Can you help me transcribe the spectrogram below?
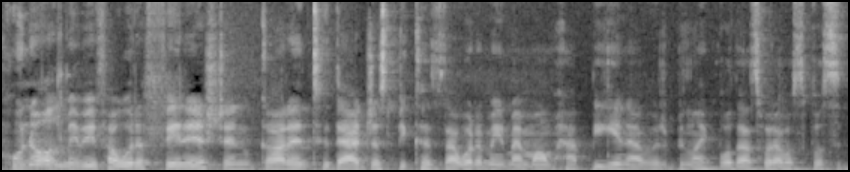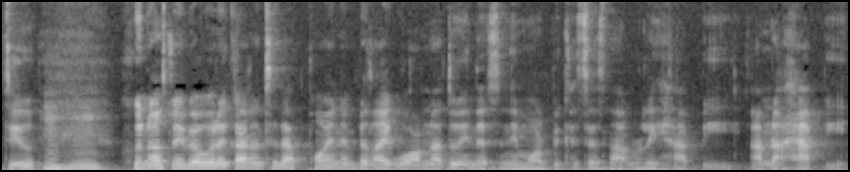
who knows? Maybe if I would have finished and got into that just because that would have made my mom happy and I would have been like well that's what I was supposed to do. Mm-hmm. who knows? Maybe I would have gotten to that point and been like well I'm not doing this anymore because it's not really happy. I'm not happy.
